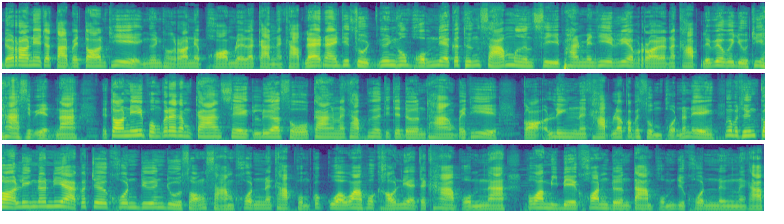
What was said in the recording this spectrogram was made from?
เดี๋ยวเราเนี่ยจะตัดไปตอนที่เงินของเราเนี่ยพร้อมเลยแล้วกันนะครับและในที่สุดเงินของผมเนี่ยก็ถึง 34,000 เป็นที่เรียบร้อยแล้วนะครับเลเวลก็อยู่ที่ 51 นะ ในตอนนี้ผมก็ได้ทำการเสกเรือโสกังนะครับเพื่อที่จะเดินทางไปที่เกาะลิงนะครับแล้วก็ไปสุ่มผลนั่นเอง เมื่อมาถึงเกาะลิงแล้วเนี่ยก็เจอคนยืนอยู่ 2-3 คนนะครับครับ ผมก็กลัวว่าพวกเขาเนี่ยจะฆ่าผมนะ เพราะว่ามีเบคอนเดินตามผมอยู่คนหนึ่งนะครับ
